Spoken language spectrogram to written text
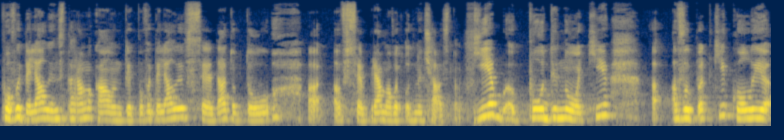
Повидаляли інстаграм-аккаунти, повидаляли все, да, тобто все прямо от одночасно. Є поодинокі випадки, коли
